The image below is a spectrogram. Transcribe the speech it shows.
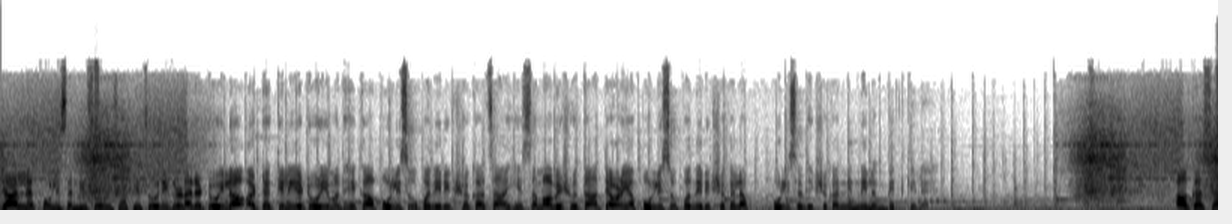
जालन्यात पोलिसांनी सोनसाखी चोरी करणाऱ्या टोळीला अटक केली. या टोळीमध्ये एका पोलीस उपनिरीक्षकाचाही समावेश होता. त्यामुळे या पोलीस उपनिरीक्षकाला पोलीस अधीक्षकांनी निलंबित केलंय. आकाशा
